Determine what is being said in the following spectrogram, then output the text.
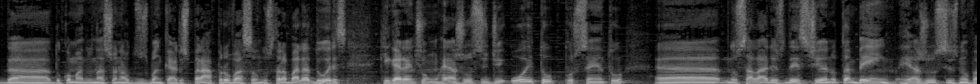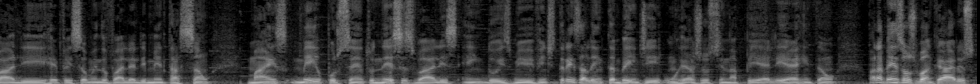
da, do Comando Nacional dos Bancários para aprovação dos trabalhadores, que garante um reajuste de 8% uh, eh, nos salários deste ano, também reajustes no Vale Refeição e no Vale Alimentação, mais meio por cento nesses vales em 2023, além também de um reajuste na PLR. Então, parabéns aos bancários,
